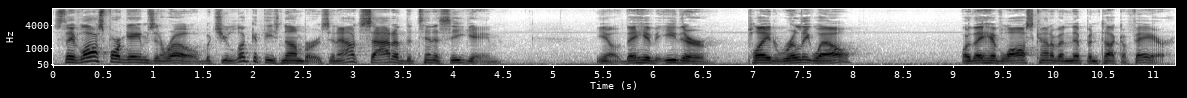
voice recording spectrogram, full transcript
So they've lost four games in a row, but you look at these numbers, and outside of the Tennessee game, you know, they have either played really well or they have lost kind of a nip and tuck affair.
